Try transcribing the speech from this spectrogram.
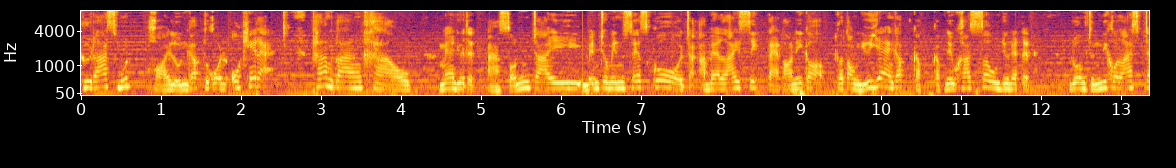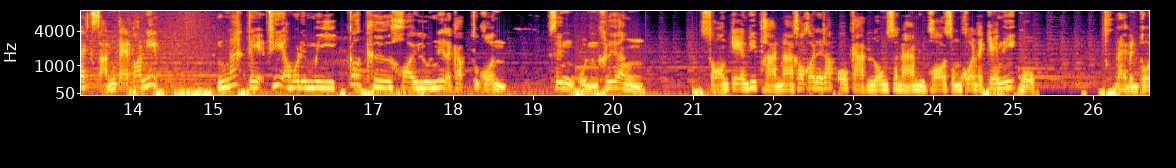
คือราสมุดหอยหลุนครับทุกคนโอเคแหละท่ามกลางข่าวแมนยูจะอาสนใจเบนจามินเซสโกจากอาเบลไลซิก แต่ตอนนี้ก็ก็ต้องยื้อแย่งครับกับกับนิวคาสเซิลยูไนเต็ด รวมถึงนิโคลัสแจ็กสัน แต่ตอนนี้ นักเตะที่อโมริมีก็คือฮอยลุนนี่แหละครับทุกคน ซึ่งอุ่นเครื่อง 2 เกมที่ผ่านมาเขาก็ได้รับโอกาสลงสนามอยู่พอสมควรแต่เกมนี้โหได้เป็นตัว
